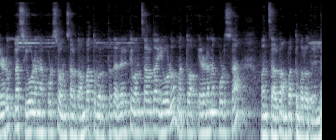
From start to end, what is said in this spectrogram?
ಎರಡು ಪ್ಲಸ್ ಏಳನ್ನು ಕೂಡಿಸ್ರೆ ಒಂದು ಸಾವಿರದ ಒಂಬತ್ತು ಬರುತ್ತದೆ. ಅದೇ ರೀತಿ ಒಂದು ಸಾವಿರದ ಏಳು ಮತ್ತು ಎರಡನ್ನು ಕೂಡಿಸ ಒಂದು ಸಾವಿರದ ಒಂಬತ್ತು ಬರೋದ್ರಿಂದ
